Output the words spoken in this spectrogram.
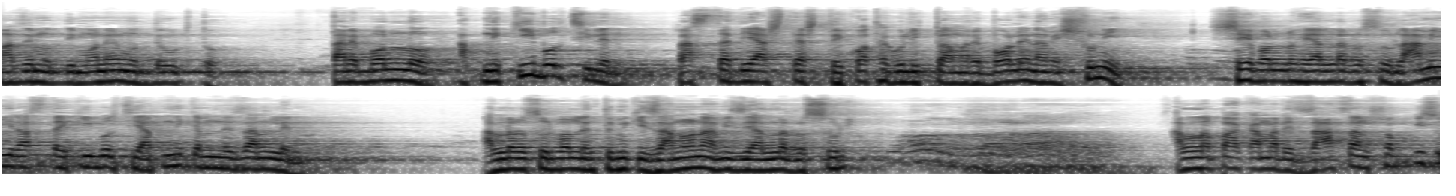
মাঝে মধ্যে মনের মধ্যে উঠত। তারে বলল, আপনি কি বলছিলেন? রাস্তা দিয়ে আসতে আসতে কথাগুলি একটু আমারে বলেন, আমি শুনি। সে বলল, হে আল্লাহ রসুল, আমি রাস্তায় কি বলছি, আপনি কেমনে জানলেন? আল্লাহ রসুল বললেন, তুমি কি জানো না আমি যে আল্লাহ রসুল? আল্লাহ পাক আমারে যা চান সব কিছু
